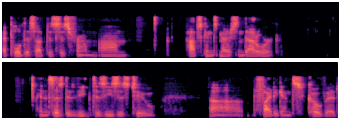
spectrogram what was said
I pulled this up. This is from um, HopkinsMedicine.org, and it says diseases to uh, fight against COVID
